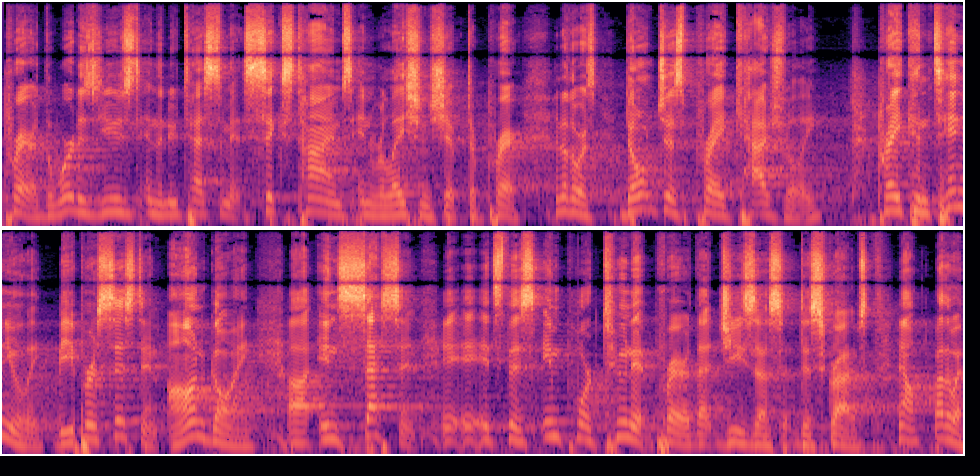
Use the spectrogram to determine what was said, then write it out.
prayer. The word is used in the New Testament six times in relationship to prayer. In other words, don't just pray casually. Pray continually, be persistent, ongoing, uh, incessant. it's this importunate prayer that Jesus describes. Now, by the way,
